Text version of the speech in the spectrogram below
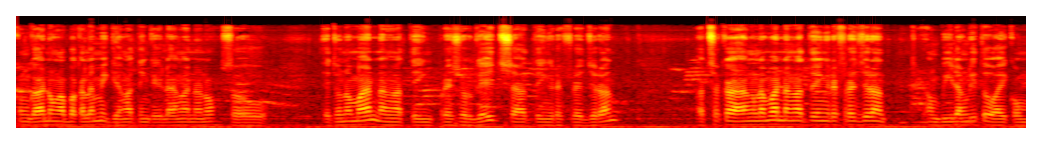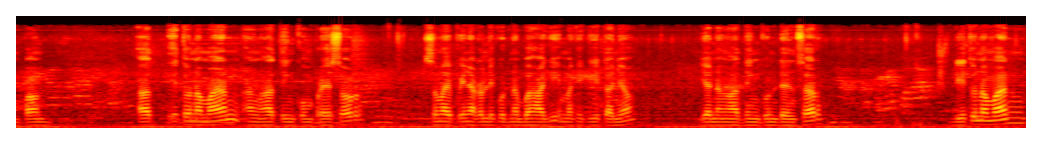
kung gaano nga ba kalamig ang ating kailangan. Ano? So, ito naman ang ating pressure gauge sa ating refrigerant. At saka ang laman ng ating refrigerant, ang bilang dito ay compound. At ito naman ang ating compressor. Sa may pinakalikod na bahagi, makikita nyo. Yan ang ating condenser. Dito naman,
